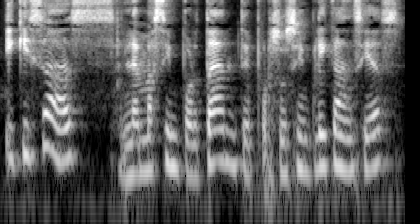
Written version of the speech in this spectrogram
Y quizás, la más importante por sus implicancias,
